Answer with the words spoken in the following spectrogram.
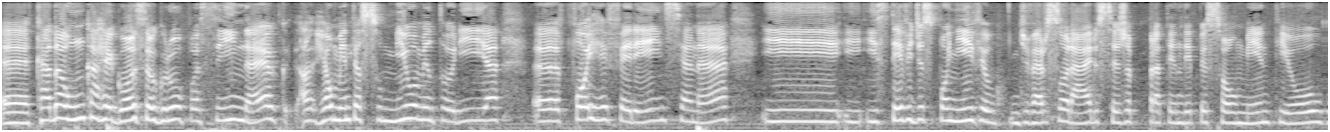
É, cada um carregou seu grupo, assim, né, realmente assumiu a mentoria, é, foi referência, né, e, e, e esteve disponível em diversos horários, seja para atender pessoalmente ou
